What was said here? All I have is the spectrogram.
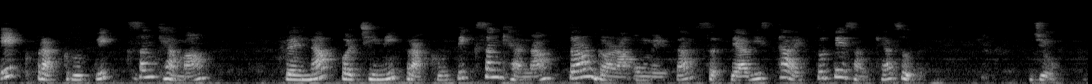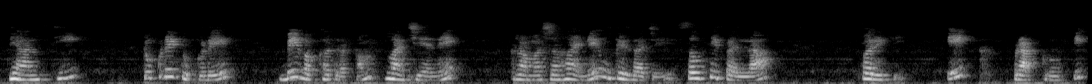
એક પ્રાકૃતિક સંખ્યામાં તેના પછીની પ્રાકૃતિક સંખ્યાના ત્રણ ગણા ઉમેરતા સત્યાવીસ થાય તો તે સંખ્યા શોધો. જો, ધ્યાનથી ટુકડે ટુકડે બે વખત રકમ વાંચી અને ક્રમશઃ એને ઉકેલતા જઈએ. સૌથી પહેલા ફરીથી એક પ્રાકૃતિક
